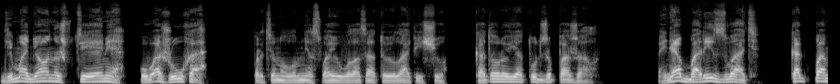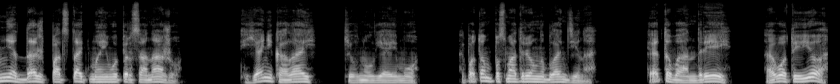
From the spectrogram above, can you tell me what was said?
демонёныш в теме, уважуха, протянула мне свою волосатую лапищу, которую я тут же пожал. Меня Борис звать. Как по мне, даже подстать моему персонажу. Я Николай, кивнул я ему, а потом посмотрел на блондина. Этого Андрей, а вот ее,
